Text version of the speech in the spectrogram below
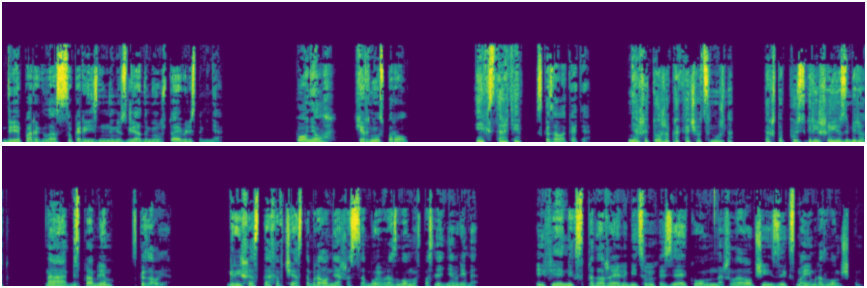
Две пары глаз с укоризненными взглядами уставились на меня. «Понял херню спорол». «И, кстати», — сказала Катя, — «няше тоже прокачиваться нужно, так что пусть Гриша ее заберет». «А, без проблем», — сказал я. Гриша Астахов часто брал няша с собой в разломы в последнее время. И Феникс, продолжая любить свою хозяйку, нашла общий язык с моим разломщиком.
